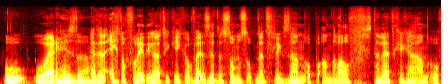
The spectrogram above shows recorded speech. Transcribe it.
Hoe, hoe erg is dat? Heb je er echt nog volledig uitgekeken? Of is het soms op Netflix dan op anderhalf snelheid gegaan? Of...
